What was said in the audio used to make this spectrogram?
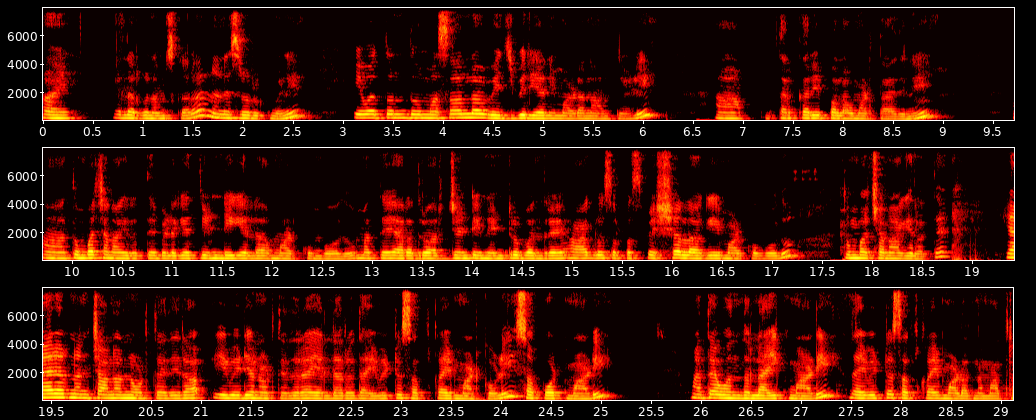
ಹಾಯ್, ಎಲ್ಲರಿಗೂ ನಮಸ್ಕಾರ. ನನ್ನ ಹೆಸರು ರುಕ್ಮಿಣಿ. ಇವತ್ತೊಂದು ಮಸಾಲ ವೆಜ್ ಬಿರಿಯಾನಿ ಮಾಡೋಣ ಅಂಥೇಳಿ ತರಕಾರಿ ಪಲಾವ್ ಮಾಡ್ತಾಯಿದ್ದೀನಿ ತುಂಬ ಚೆನ್ನಾಗಿರುತ್ತೆ. ಬೆಳಗ್ಗೆ ತಿಂಡಿಗೆಲ್ಲ ಮಾಡ್ಕೊಬೋದು. ಮತ್ತು ಯಾರಾದರೂ ಅರ್ಜೆಂಟಿಗೆ ನೆಂಟರು ಬಂದರೆ ಆಗಲೂ ಸ್ವಲ್ಪ ಸ್ಪೆಷಲಾಗಿ ಮಾಡ್ಕೊಬೋದು. ತುಂಬ ಚೆನ್ನಾಗಿರುತ್ತೆ. ಯಾರ್ಯಾರು ನನ್ನ ಚಾನಲ್ ನೋಡ್ತಾ ಇದ್ದೀರಾ, ಈ ವಿಡಿಯೋ ನೋಡ್ತಾ ಇದ್ದೀರಾ, ಎಲ್ಲರೂ ದಯವಿಟ್ಟು ಸಬ್ಸ್ಕ್ರೈಬ್ ಮಾಡ್ಕೊಳ್ಳಿ ಸಪೋರ್ಟ್ ಮಾಡಿ. ಮತ್ತು ಒಂದು ಲೈಕ್ ಮಾಡಿ, ದಯವಿಟ್ಟು ಸಬ್ಸ್ಕ್ರೈಬ್ ಮಾಡೋದನ್ನ ಮಾತ್ರ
